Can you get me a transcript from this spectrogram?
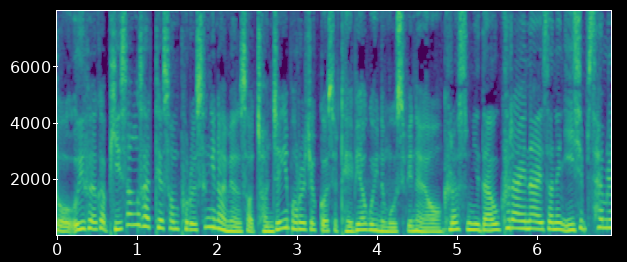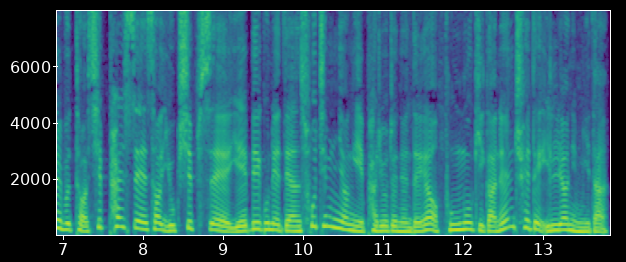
또 의회가 비상사태 선포를 승인하면서 전쟁이 벌어질 것을 대비하고 있는 모습이네요. 그렇습니다. 우크라이나에서는 23일부터 18세에서 60세 예비군에 대한 소집령이 발효되는데요. 복무 기간은 최대 1년입니다.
